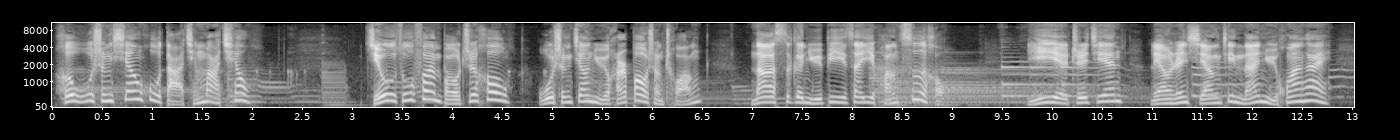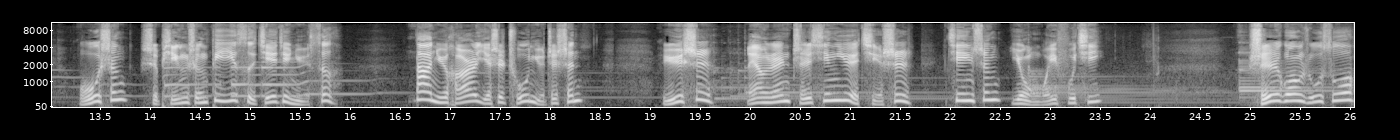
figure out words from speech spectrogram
和吴生相互打情骂俏。酒足饭饱之后，无声将女孩抱上床。那四个女婢在一旁伺候，一夜之间，两人享尽男女欢爱。无声是平生第一次接近女色，那女孩也是处女之身，于是两人只星月起誓，今生永为夫妻。时光如梭，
